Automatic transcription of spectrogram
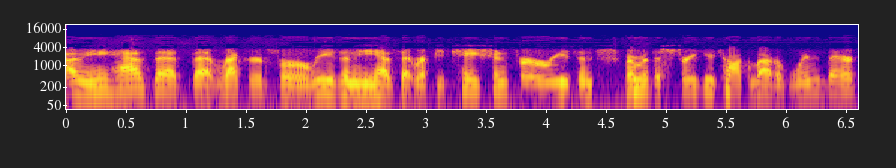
I mean, he has that that record for a reason. He has that reputation for a reason. Remember the streak you talk about of wins there?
